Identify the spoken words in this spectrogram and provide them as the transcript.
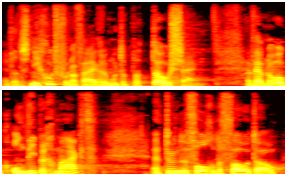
En dat is niet goed voor een vijver, er moeten plateaus zijn. En we hebben hem ook ondieper gemaakt. En toen de volgende foto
